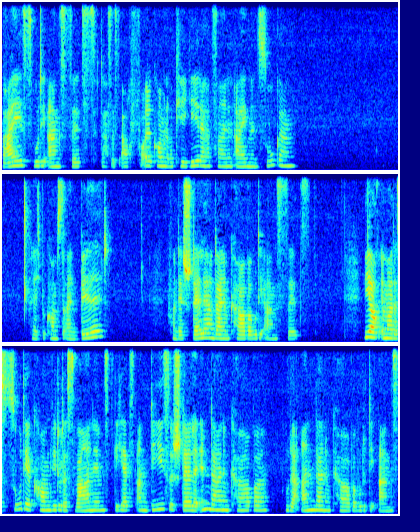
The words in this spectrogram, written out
weiß, wo die Angst sitzt. Das ist auch vollkommen okay. Jeder hat seinen eigenen Zugang. Vielleicht bekommst du ein Bild von der Stelle an deinem Körper, wo die Angst sitzt. Wie auch immer das zu dir kommt, wie du das wahrnimmst, geh jetzt an diese Stelle in deinem Körper oder an deinem Körper, wo du die Angst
